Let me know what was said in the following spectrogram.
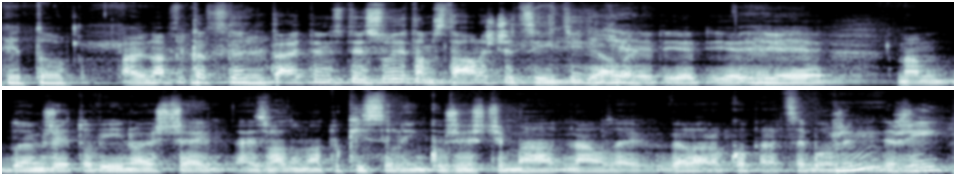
je to... Ale napríklad ten, aj ten, ten súd je tam stále ešte cítiť, ale je, je, je, je, mám dojem, že je to víno ešte aj, vzhľadom na tú kyselinku, že ešte má naozaj veľa rokov pred sebou, že vydrží.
